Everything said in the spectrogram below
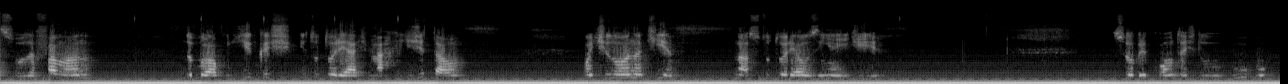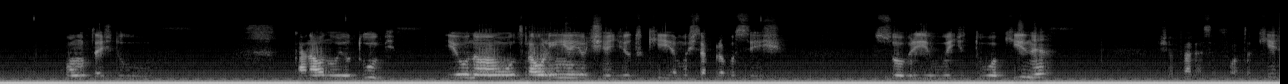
Paula Souza falando do bloco Dicas e Tutoriais de Marca Digital. Continuando aqui nosso tutorialzinho aí de sobre contas do Google, contas do canal no YouTube. Eu na outra aulinha eu tinha dito que ia mostrar para vocês sobre o editor aqui, né? Deixa eu apagar essa foto aqui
